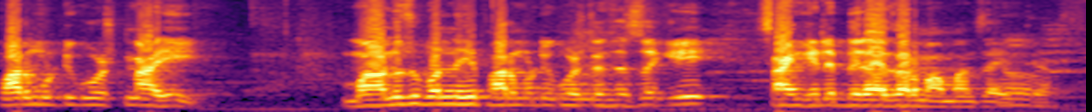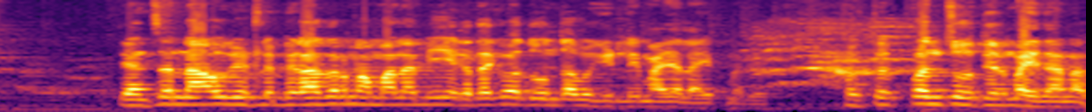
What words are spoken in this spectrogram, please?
फार मोठी गोष्ट नाही. माणूस बनणं ही फार मोठी गोष्ट आहे. जसं की सांगितलं बिराजदार मामांचा इतिहास. त्यांचं नाव घेतलं बिराजदार मामाला मी एकदा किंवा दोनदा बघितले माझ्या लाईफमध्ये फक्त पंच होते मैदानात.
